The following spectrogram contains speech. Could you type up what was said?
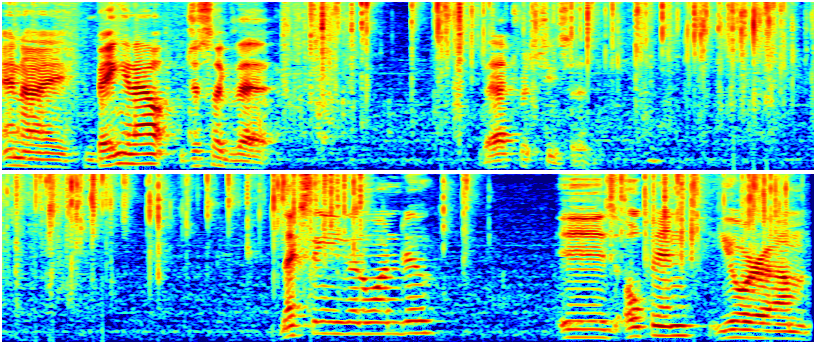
and I bang it out just like that. That's what she said. Next thing you're gonna want to do is open your um,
